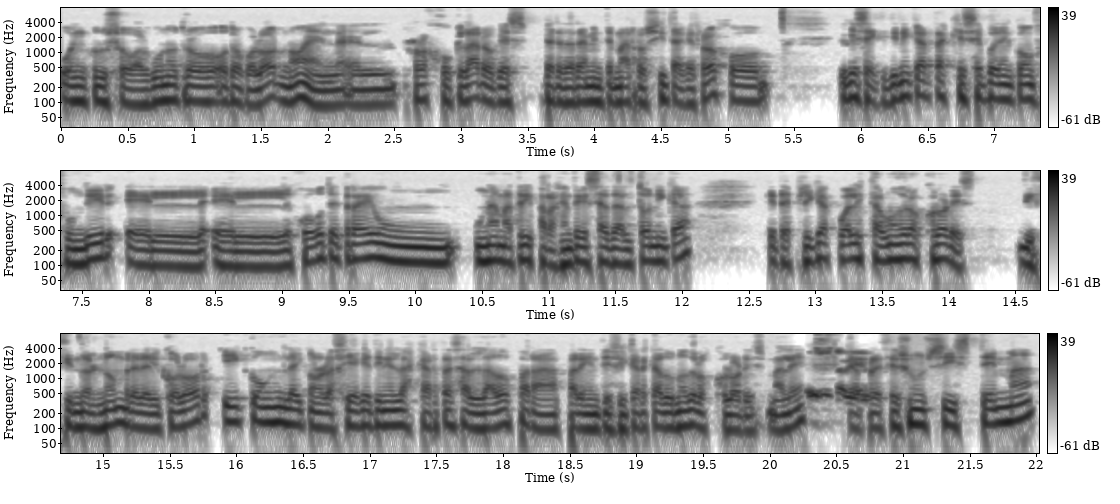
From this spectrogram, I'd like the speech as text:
o incluso algún otro, otro color, ¿no? El, el rojo claro, que es verdaderamente más rosita que rojo. Yo qué sé, que tiene cartas que se pueden confundir. El, el juego te trae un- una matriz para la gente que sea daltónica que te explica cuál es cada uno de los colores, diciendo el nombre del color y con la iconografía que tienen las cartas al lado para, para identificar cada uno de los colores, ¿vale? Bien. aparece es un sistema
